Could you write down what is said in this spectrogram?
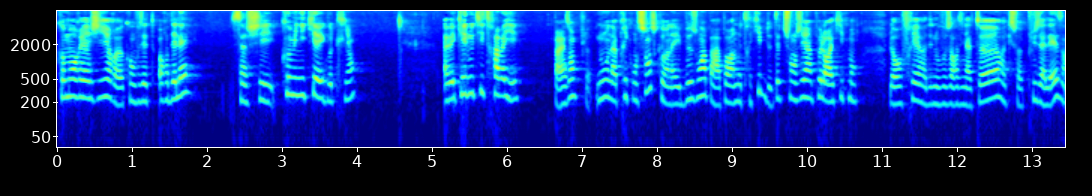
Comment réagir euh, quand vous êtes hors délai? Sachez communiquer avec votre client. Avec quel outil travailler? Par exemple, nous, on a pris conscience qu'on avait besoin, par rapport à notre équipe, de peut-être changer un peu leur équipement, leur offrir des nouveaux ordinateurs, qu'ils soient plus à l'aise,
